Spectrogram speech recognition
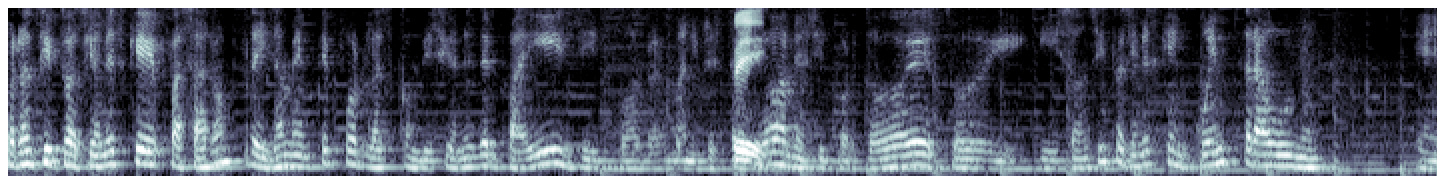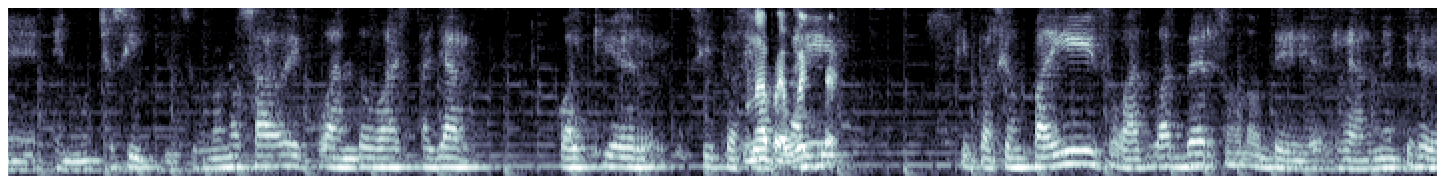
fueron situaciones que pasaron precisamente por las condiciones del país y por manifestaciones y por todo esto, y, son situaciones que encuentra uno eh, en muchos sitios. Uno no sabe cuándo va a estallar cualquier situación. Una país, situación país o algo adverso donde realmente se ve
